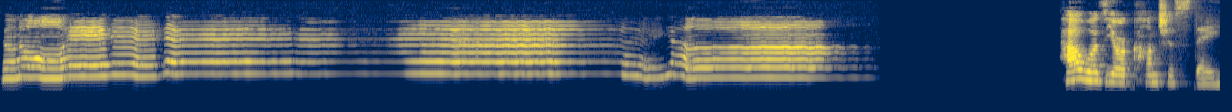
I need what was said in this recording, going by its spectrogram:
How was your conscious day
